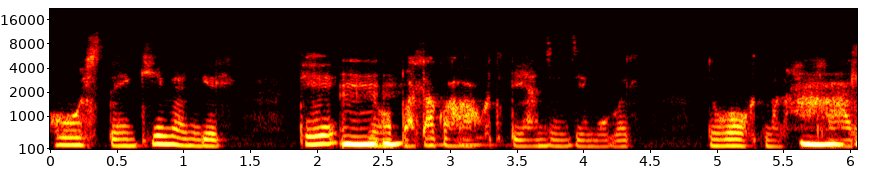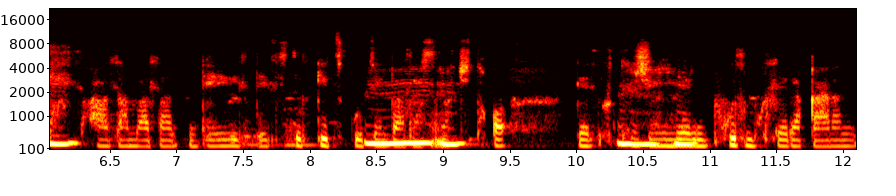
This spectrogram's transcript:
хөөстэй юм ким байна гэл тий нөгөө болоог байгаа хөлтөд янз янз юм өгөөл нөгөө хөлт маань хаал хоолоо молоонд нь тэгэлдэл эсвэл гизгүй зэн боловсруулж чадахгүй гэл өтгөн шинээр нь бүхэл мөхлөөрэ гарна.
